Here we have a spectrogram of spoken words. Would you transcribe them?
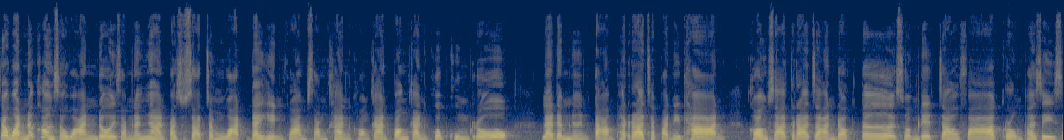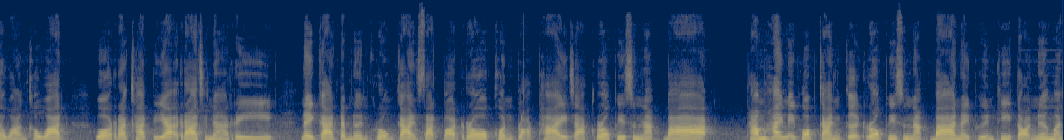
จังหวัดนครสวรรค์โดยสำนักงงานปศุสัตว์จังหวัดได้เห็นความสำคัญของการป้องกันควบคุมโรค และดำเนินตามพระราชปณิธาน ของศาสตราจารย์ ดร สมเด็จเจ้าฟ้ากรมพระศรีสว่างควัตวรคัตยราชนารี ในการดำเนินโครงการสัตว์ปลอดโรคคนปลอดภัยจากโรคพิษสุนัขบ้าทำให้ไม่พบการเกิดโรคพิษสุนัขบ้าในพื้นที่ต่อเนื่องมา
